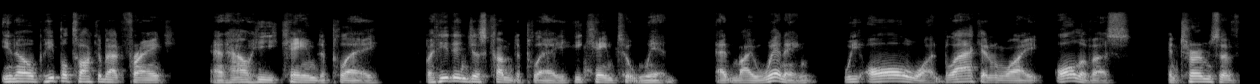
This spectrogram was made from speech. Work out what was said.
you know, people talk about Frank and how he came to play, but he didn't just come to play, he came to win. And by winning, we all won, black and white, all of us, in terms of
